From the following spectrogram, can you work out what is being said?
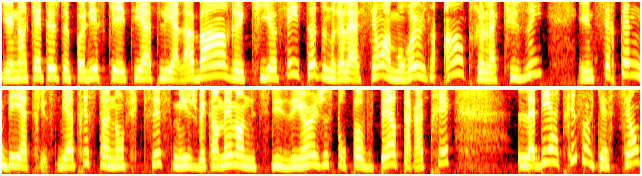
Il y a une enquêteuse de police qui a été appelée à la barre, euh, qui a fait état d'une relation amoureuse entre l'accusé et une certaine Béatrice. Béatrice, c'est un nom fictif, mais je vais quand même en utiliser un juste pour pas vous perdre par après. La Béatrice en question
